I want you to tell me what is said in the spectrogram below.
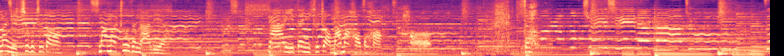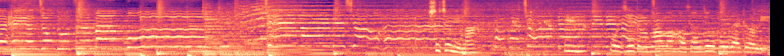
那你知不知道妈妈住在哪里？啊那阿姨带你去找妈妈好不好？好。走。是这里吗？嗯，我记得妈妈好像就住在这里。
